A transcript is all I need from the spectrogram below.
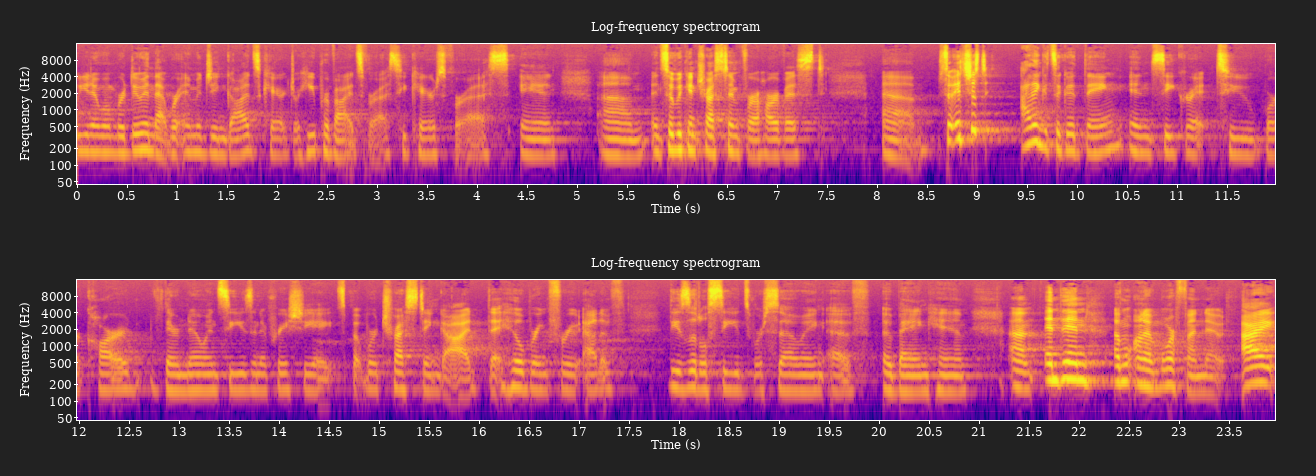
You know, when we're doing that, we're imaging God's character. He provides for us. He cares for us, and um, and so we can trust Him for a harvest. Um, so it's just, I think it's a good thing in secret to work hard there no one sees and appreciates, but we're trusting God that He'll bring fruit out of these little seeds we're sowing of obeying Him. Um, and then um, on a more fun note, I,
